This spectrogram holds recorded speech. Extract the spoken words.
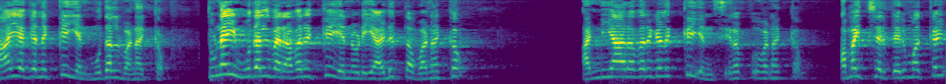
நாயகனுக்கு என் முதல் வணக்கம். துணை முதல்வர் அவருக்கு என்னுடைய அடுத்த வணக்கம். அந்நியார் அவர்களுக்கு என் சிறப்பு வணக்கம். அமைச்சர் பெருமக்கள்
